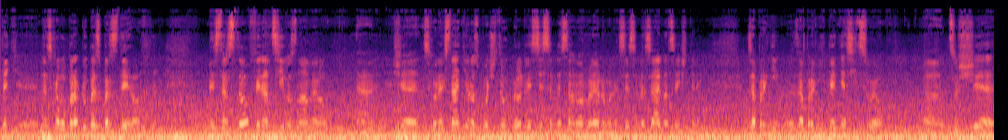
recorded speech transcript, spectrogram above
teď dneska opravdu bez brzdy, jo. Ministerstvo financí oznámilo, eh, že schodek státního rozpočtu byl 272 milionů, nebo 271,4 za, první, za prvních pět měsíců, jo. Eh, což je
